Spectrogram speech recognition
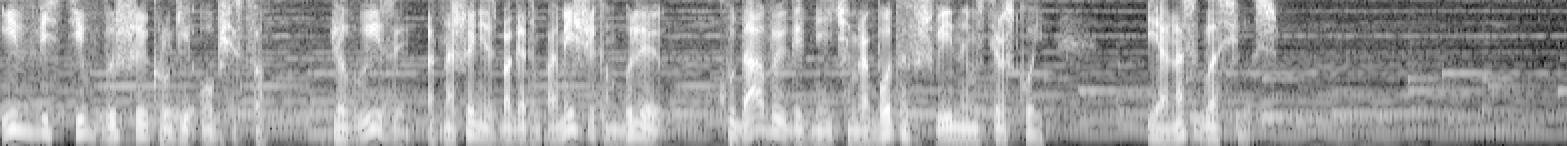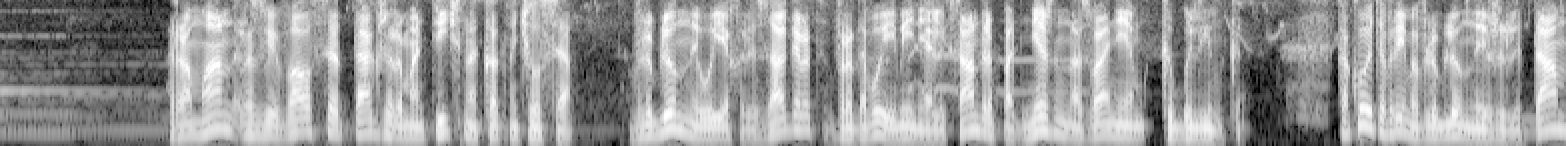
и ввести в высшие круги общества – для Луизы отношения с богатым помещиком были куда выгоднее, чем работа в швейной мастерской. И она согласилась. Роман развивался так же романтично, как начался. Влюбленные уехали за город, в родовое имение Александра под нежным названием Кобылинка. Какое-то время влюбленные жили там,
